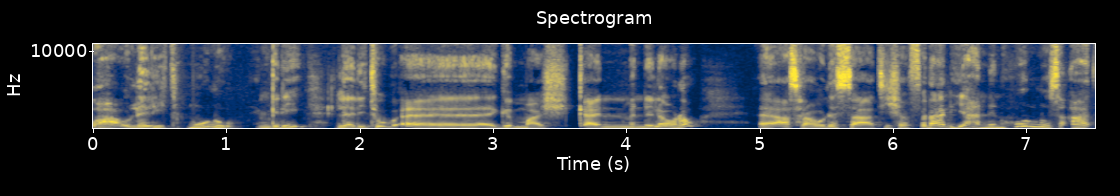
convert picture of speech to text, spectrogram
ዋው ሌሊት ሙሉ። እንግዲህ ሌሊቱ ግማሽ ቀን የምንለው ነው። 12 ሰዓት ይሸፍናል። ያንን ሁሉ ሰዓት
